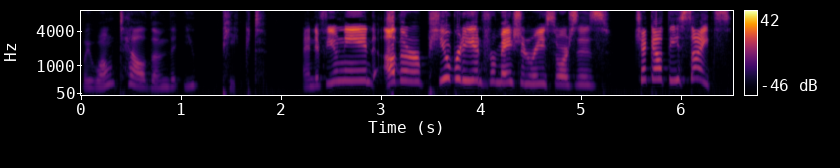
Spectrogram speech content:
we won't tell them that you peeked. And if you need other puberty information resources, check out these sites.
